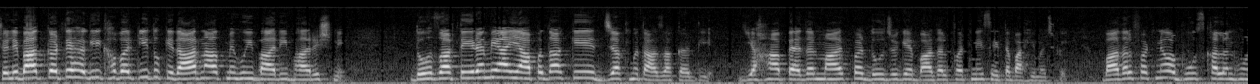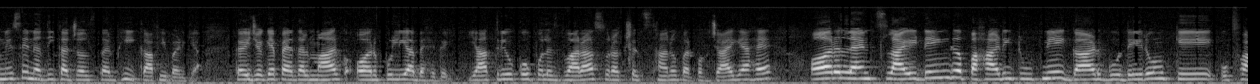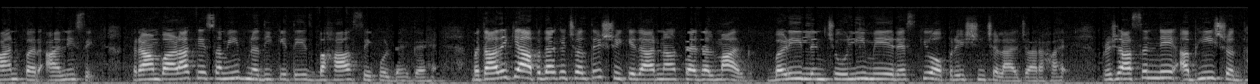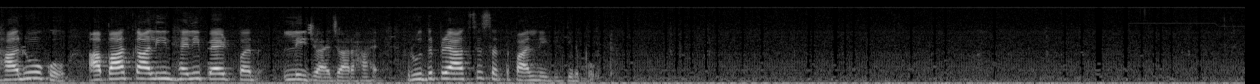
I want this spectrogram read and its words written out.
चलिए बात करते हैं अगली खबर की तो केदारनाथ में हुई भारी बारिश ने 2013 में आई आपदा के जख्म ताज़ा कर दिए। यहाँ पैदल मार्ग पर दो जगह बादल फटने से तबाही मच गई। बादल फटने और भूस्खलन होने से नदी का जलस्तर भी काफ़ी बढ़ गया। कई जगह पैदल मार्ग और पुलिया बह गई। यात्रियों को पुलिस द्वारा सुरक्षित स्थानों पर पहुँचाया गया है और लैंडस्लाइडिंग, पहाड़ी टूटने गाड़ गोदेरों के उफान पर आने से रामबाड़ा के समीप नदी के तेज बहाव से पुल बह गए हैं। बता दें कि आपदा के चलते श्री केदारनाथ पैदल मार्ग, बड़ी लिंचोली में रेस्क्यू ऑपरेशन चलाया जा रहा है। प्रशासन ने अभी श्रद्धालुओं को आपातकालीन हेलीपैड पर ले जाया जा रहा है। रुद्रप्रयाग से सत्यपाल नेगी की रिपोर्ट।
